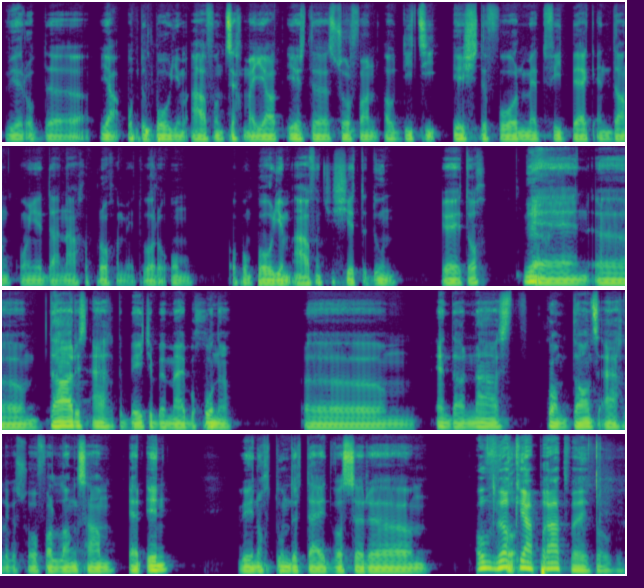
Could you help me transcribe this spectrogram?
weer op de, ja, op de podiumavond, zeg maar, je had eerst een soort van auditie-ish ervoor met feedback en dan kon je daarna geprogrammeerd worden om op een podiumavondje shit te doen. Je weet toch? Ja. En ehm, daar is eigenlijk een beetje bij mij begonnen. Ehm, en daarnaast kwam dans eigenlijk een soort van langzaam erin. Ik weet nog, toen de tijd was er... ehm Over welk jaar praten we even over?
